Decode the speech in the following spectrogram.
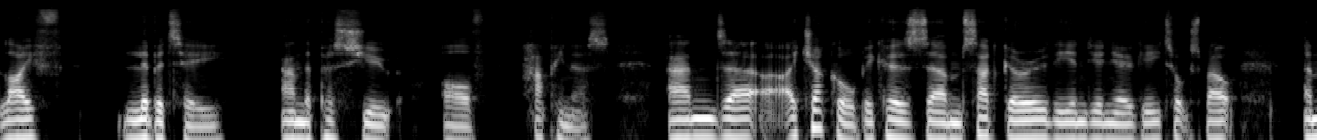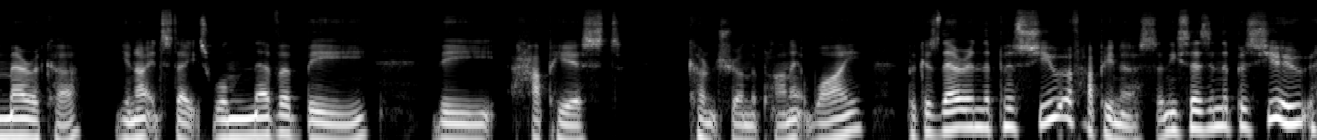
life, liberty, and the pursuit of happiness. And uh, I chuckle because um, Sadhguru, the Indian yogi, talks about America, United States, will never be the happiest country on the planet. Why? Because they're in the pursuit of happiness. And he says, in the pursuit,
